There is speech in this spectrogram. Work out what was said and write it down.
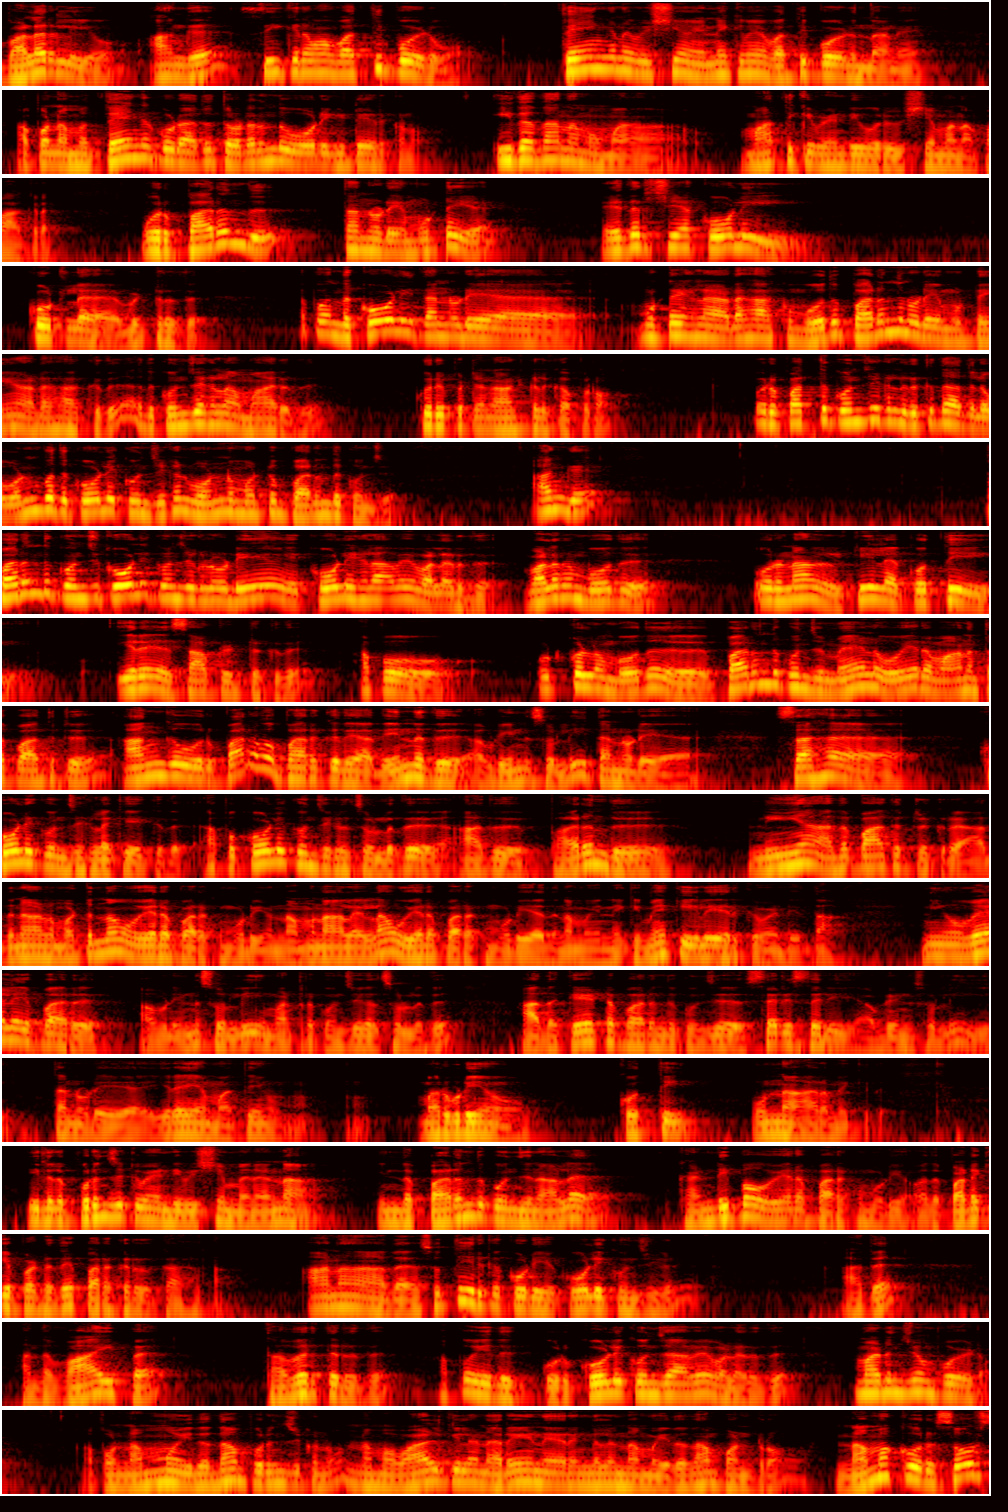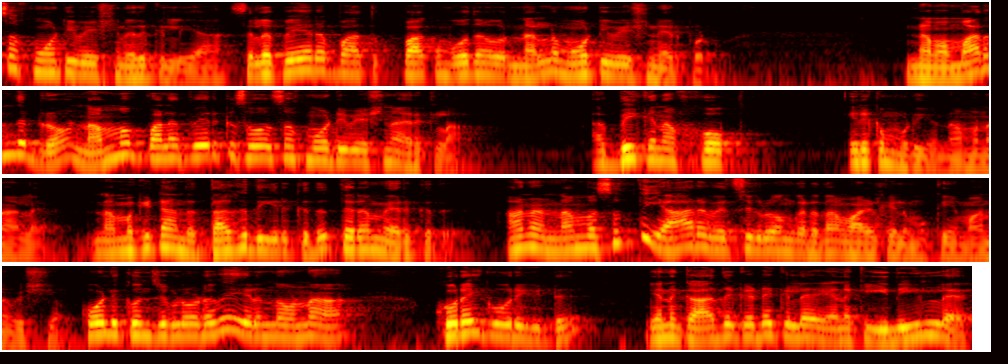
வளரலையோ அங்கே சீக்கிரமாக வத்தி போயிடுவோம். தேங்கின விஷயம் என்றைக்குமே வத்தி போயிடும் தானே. அப்போ நம்ம தேங்கக்கூடாது தொடர்ந்து ஓடிக்கிட்டே இருக்கணும். இதை தான் நம்ம மா மாற்றிக்க வேண்டிய ஒரு விஷயமாக நான் பார்க்குறேன் ஒரு பருந்து தன்னுடைய முட்டையை எதிர்ச்சியாக கோழி கூட்டில் விட்டுருது. அப்போ அந்த கோழி தன்னுடைய முட்டைகளை அடகாக்கும் போது பருந்தினுடைய முட்டையும் அடகாக்குது. அது குஞ்சங்களாக மாறுது. குறிப்பிட்ட நாட்களுக்கு அப்புறம். ஒரு பத்து குஞ்சுகள் இருக்குது அதில் ஒன்பது கோழி குஞ்சுகள் ஒன்று மட்டும் பருந்து குஞ்சு. அங்கே பருந்து குஞ்சு கோழி குஞ்சுகளுடைய கோழிகளாகவே வளருது. வளரும்போது ஒரு நாள் கீழே கொத்தி இறையை சாப்பிட்டுட்டு இருக்குது. அப்போது உட்கொள்ளும்போது பருந்து கொஞ்சம் மேலே உயர வானத்தை பார்த்துட்டு அங்கே ஒரு பறவை பறக்குது அது என்னது? அப்படின்னு சொல்லி தன்னுடைய சக கோழி குஞ்சுகளை கேட்குது அப்போ கோழி குஞ்சுகள் சொல்லுது அது பருந்து. நீ ஏன் அதை பார்த்துட்ருக்குற? அதனால் மட்டும்தான் உயர பறக்க முடியும். நம்மளாலெல்லாம் உயர பறக்க முடியாது. நம்ம என்றைக்குமே கீழே இருக்க வேண்டியது தான் நீ உன் வேலையை பாரு அப்படின்னு சொல்லி மற்ற குஞ்சுகள் சொல்லுது. அதை கேட்ட பருந்து குஞ்சு சரி சரி அப்படின்னு சொல்லி தன்னுடைய இறையை மத்தையும் மறுபடியும் கொத்தி உண்ண ஆரம்பிக்குது. இதில் புரிஞ்சுக்க வேண்டிய விஷயம் என்னென்னா இந்த பருந்து குஞ்சினால் கண்டிப்பாக உயர பறக்க முடியும். அது படைக்கப்பட்டதே பறக்கிறதுக்காக தான் ஆனால் அதை சுற்றி இருக்கக்கூடிய கோழி குஞ்சுகள் அதை அந்த வாய்ப்பை தவிர்த்துருது. அப்போ இது ஒரு கோழி குஞ்சாவே வளருது. மடிஞ்சும் போயிடும். அப்போ நம்ம இதை தான் புரிஞ்சுக்கணும். நம்ம வாழ்க்கையில் நிறைய நேரங்களில் நம்ம இதை தான் பண்ணுறோம் நமக்கு ஒரு சோர்ஸ் ஆஃப் மோட்டிவேஷன் இருக்கு இல்லையா? சில பேரை பார்த்து பார்க்கும்போது ஒரு நல்ல மோட்டிவேஷன் ஏற்படும். நம்ம மறந்துடுறோம். நம்ம பல பேருக்கு சோர்ஸ் ஆஃப் மோட்டிவேஷனாக இருக்கலாம். அ பீக்கன் ஆஃப் ஹோப் இருக்க முடியும் நம்மளால் நம்மக்கிட்ட அந்த தகுதி இருக்குது திறமை இருக்குது. ஆனால் நம்ம சுற்றி யாரை வச்சுக்கிறோங்கிறது தான் வாழ்க்கையில் முக்கியமான விஷயம். கோழி குஞ்சுகளோடவே இருந்தோன்னா குறை கூறிக்கிட்டு எனக்கு அது கிடைக்கல எனக்கு இது இல்லை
